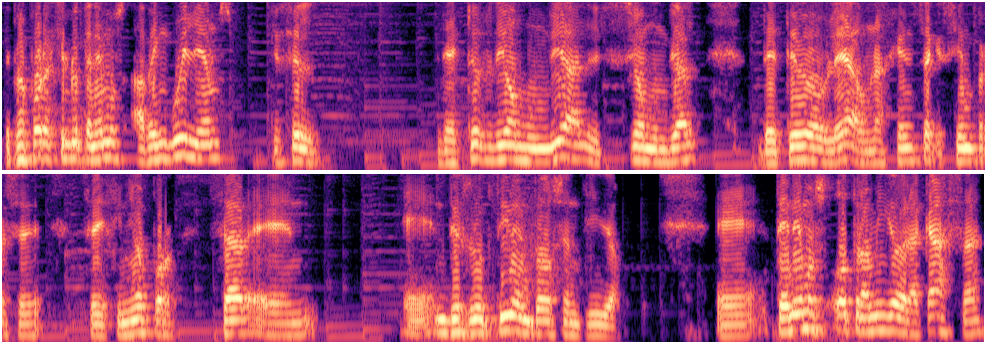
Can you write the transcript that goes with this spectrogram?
Después, por ejemplo, tenemos a Ben Williams, que es el director creativo mundial, el CEO mundial de TWA, una agencia que siempre se, se definió por ser en eh, disruptiva en todo sentido. Eh, tenemos otro amigo de la casa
